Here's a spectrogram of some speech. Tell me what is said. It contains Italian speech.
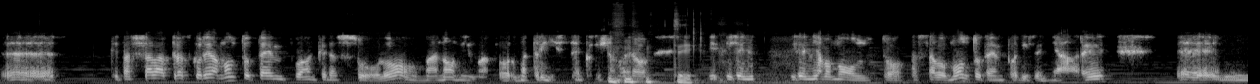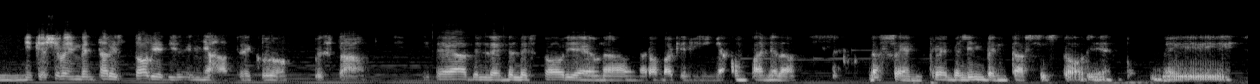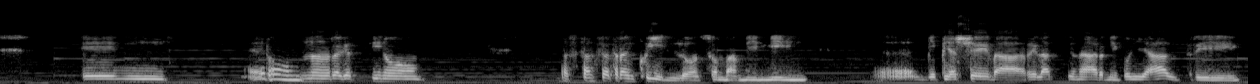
eh, che passava, trascorreva molto tempo anche da solo, ma non in una forma triste, ecco, diciamo, ero, sì. diseg- disegnavo molto, passavo molto tempo a disegnare, eh, mi piaceva inventare storie disegnate, ecco, questa idea delle, delle storie è una, una, roba che mi, mi accompagna da, da, sempre, dell'inventarsi storie. E, e, mm, ero un ragazzino abbastanza tranquillo, insomma mi, mi, eh, mi piaceva relazionarmi con gli altri,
